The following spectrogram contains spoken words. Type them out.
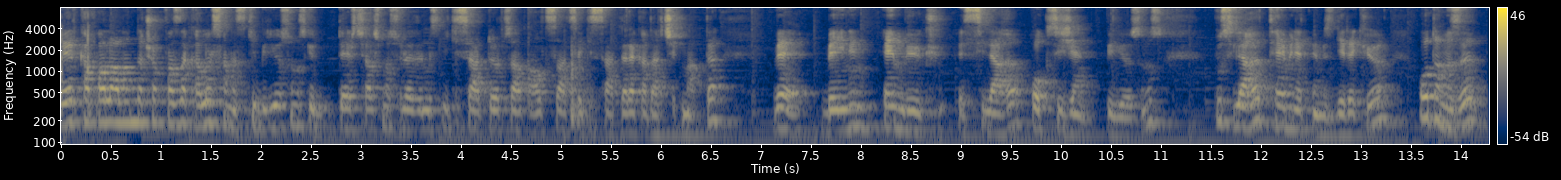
Eğer kapalı alanda çok fazla kalırsanız ki biliyorsunuz ki ders çalışma sürelerimiz 2 saat, 4 saat, 6 saat, 8 saatlere kadar çıkmakta ve beynin en büyük e, silahı oksijen biliyorsunuz. Bu silahı temin etmemiz gerekiyor. Odamızı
